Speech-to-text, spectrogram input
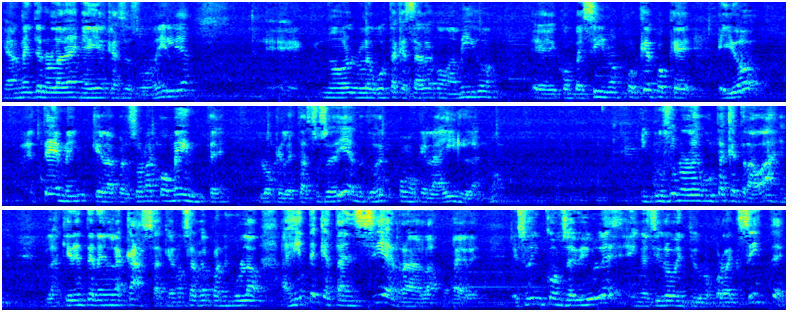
Realmente no la dejan ahí en casa de su familia, eh, no le gusta que salga con amigos, eh, con vecinos. ¿Por qué? Porque ellos temen que la persona comente lo que le está sucediendo, entonces como que la aíslan, ¿no? Incluso no les gusta que trabajen, las quieren tener en la casa, que no salgan para ningún lado. Hay gente que hasta encierra a las mujeres. Eso es inconcebible en el siglo XXI, pero existe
